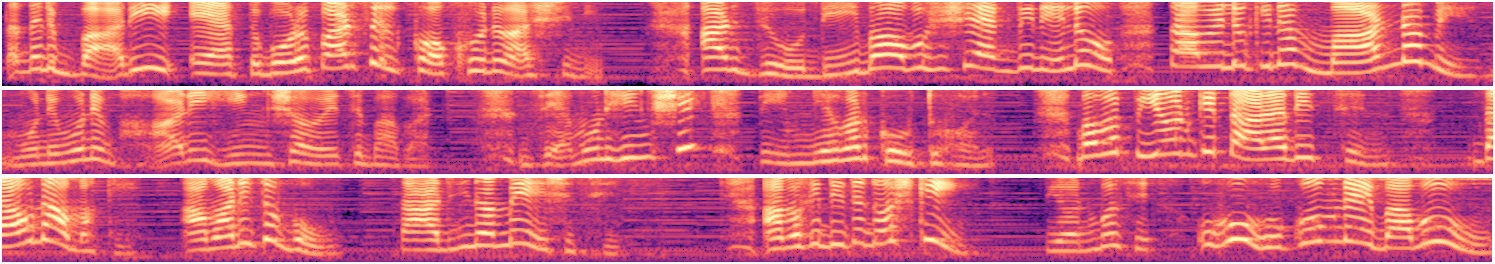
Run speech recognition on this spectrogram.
তাদের বাড়ি এত বড় পার্সেল কখনো আসেনি। আর যদি বা অবশেষে একদিন এলো, তাও এলো কিনা মার নামে? মনে মনে ভারী হিংসা হয়েছে বাবার। যেমন হিংসে, তেমনি আবার কৌতূহল। বাবা পিয়নকে তাড়া দিচ্ছেন, দাও না আমাকে, আমারই তো বউ, তারই নামে এসেছি। আমাকে দিতে দোষ কি? পিয়ন বলছে, উহু, হুকুম নেই বাবু।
